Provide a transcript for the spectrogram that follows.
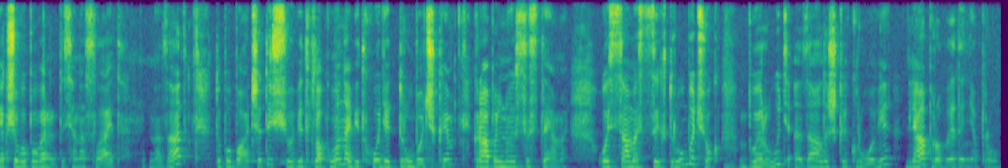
Якщо ви повернетеся на слайд назад, то побачите, що від флакона відходять трубочки крапельної системи. Ось саме з цих трубочок беруть залишки крові для проведення проб.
